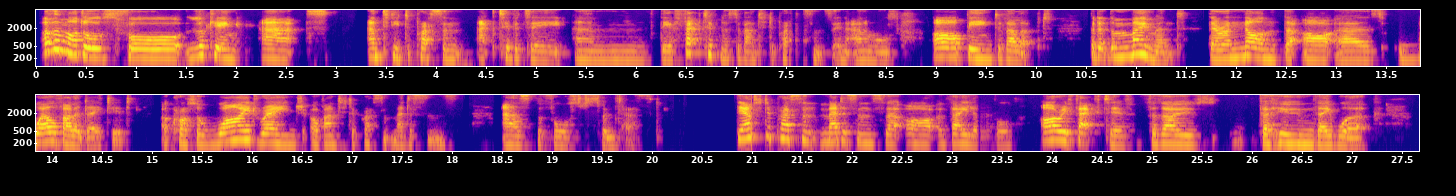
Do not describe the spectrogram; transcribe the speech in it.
Other models for looking at antidepressant activity and the effectiveness of antidepressants in animals are being developed. but at the moment, there are none that are as well validated across a wide range of antidepressant medicines as the forced swim test. The antidepressant medicines that are available are effective for those for whom they work,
